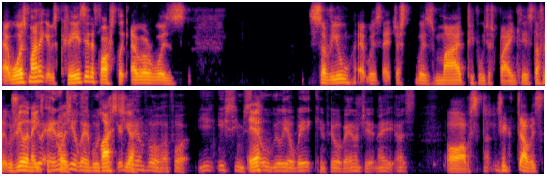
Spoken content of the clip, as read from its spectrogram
it was manic. It was crazy. The first like hour was surreal. It was it just was mad. People just buying crazy stuff, and it was really nice Your energy levels last were good, year. Though. I thought you, you seem Yeah. still really awake and full of energy at night. That's Oh, I was, I was,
